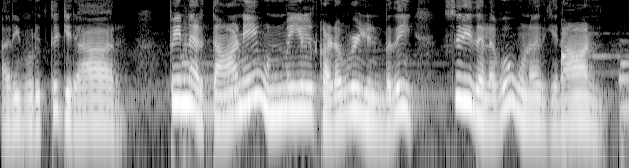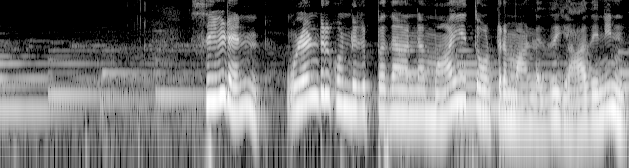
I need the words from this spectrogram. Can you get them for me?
அறிவுறுத்துகிறார். பின்னர் தானே உண்மையில் கடவுள் என்பதை சிறிதளவு உணர்கிறான். சீடன் உழன்று கொண்டிருப்பதான மாய தோற்றமானது யாதெனின்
